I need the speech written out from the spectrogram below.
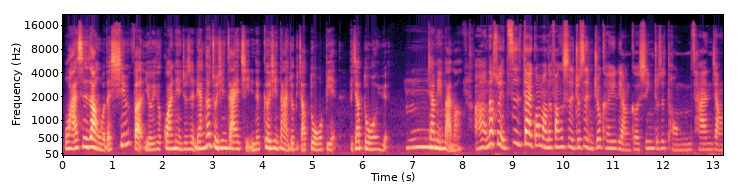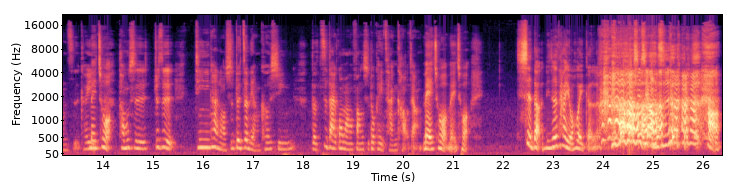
我还是让我的新粉有一个观念，就是两颗主星在一起，你的个性当然就比较多变，比较多元。嗯，这样明白吗？啊，那所以自带光芒的方式，就是你就可以两个星就是同餐这样子，可以没错，同时就是听听看老师对这两颗星。的自带光芒的方式都可以参考，这样没错没错，是的，你真是太有慧根了，谢谢老师。好，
